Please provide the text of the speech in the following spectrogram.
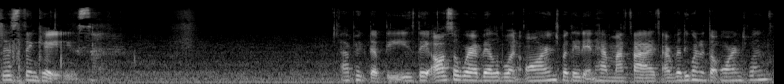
Just in case. I picked up these. They also were available in orange, but they didn't have my size. I really wanted the orange ones.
